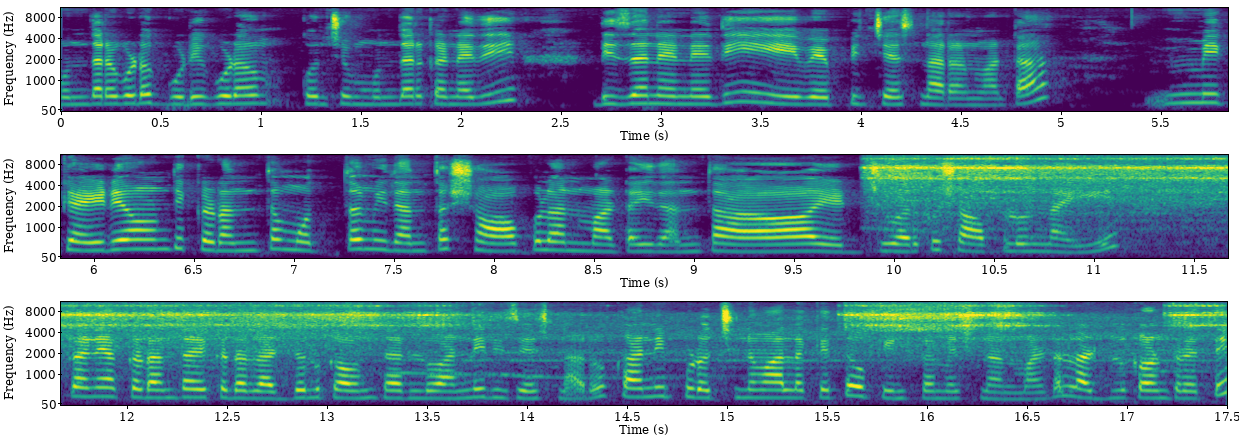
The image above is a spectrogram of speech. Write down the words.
ముందర కూడా గుడి కూడా కొంచెం ముందరకు అనేది డిజైన్ అనేది వేపించేసినారనమాట. మీకు ఐడియా ఉంటే ఇక్కడంతా మొత్తం ఇదంతా షాపులు అనమాట ఇదంతా ఎడ్జ్ వరకు షాపులు ఉన్నాయి. కానీ అక్కడంతా ఇక్కడ లడ్డూలు కౌంటర్లు అన్నీ తీసేసినారు. కానీ ఇప్పుడు వచ్చిన వాళ్ళకైతే ఒక ఇన్ఫర్మేషన్ అనమాట లడ్డూల కౌంటర్ అయితే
